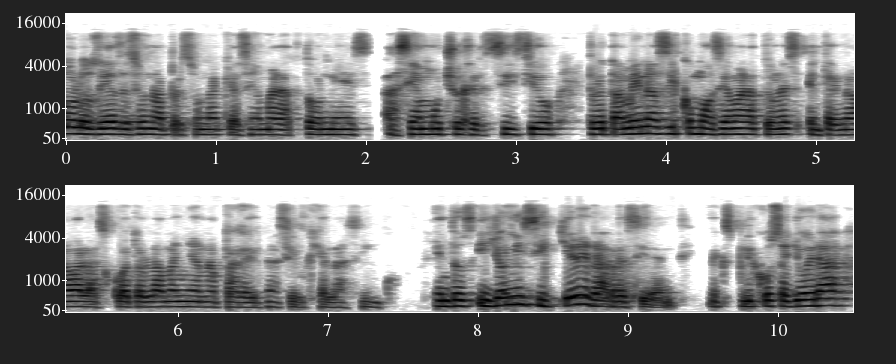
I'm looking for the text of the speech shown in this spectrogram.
todos los días ser una persona que hacía maratones, hacía mucho ejercicio, pero también así como hacía maratones, entrenaba a las 4 de la mañana para ir a cirugía a las 5. Entonces, y yo ni siquiera era residente, me explico, o sea, yo era,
